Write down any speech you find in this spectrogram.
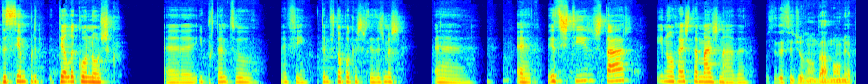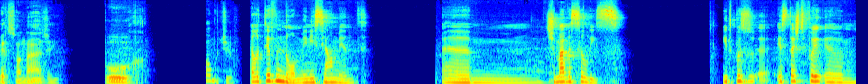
de sempre tê-la connosco. e, portanto, enfim, temos tão poucas certezas, mas é existir, estar e não resta mais nada. Você decidiu não dar nome à personagem por qual motivo? Ela teve nome inicialmente. Um, Chamava-se Alice. E depois eh, esse texto foi. Um,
